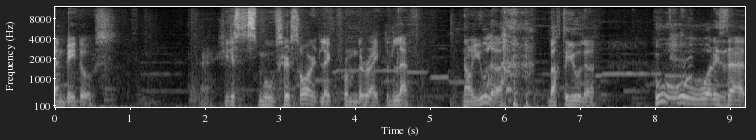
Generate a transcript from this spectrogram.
And Beidou's. She just moves her sword like from the right to the left. Now Eula, back to Eula. Ooh, what is that?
